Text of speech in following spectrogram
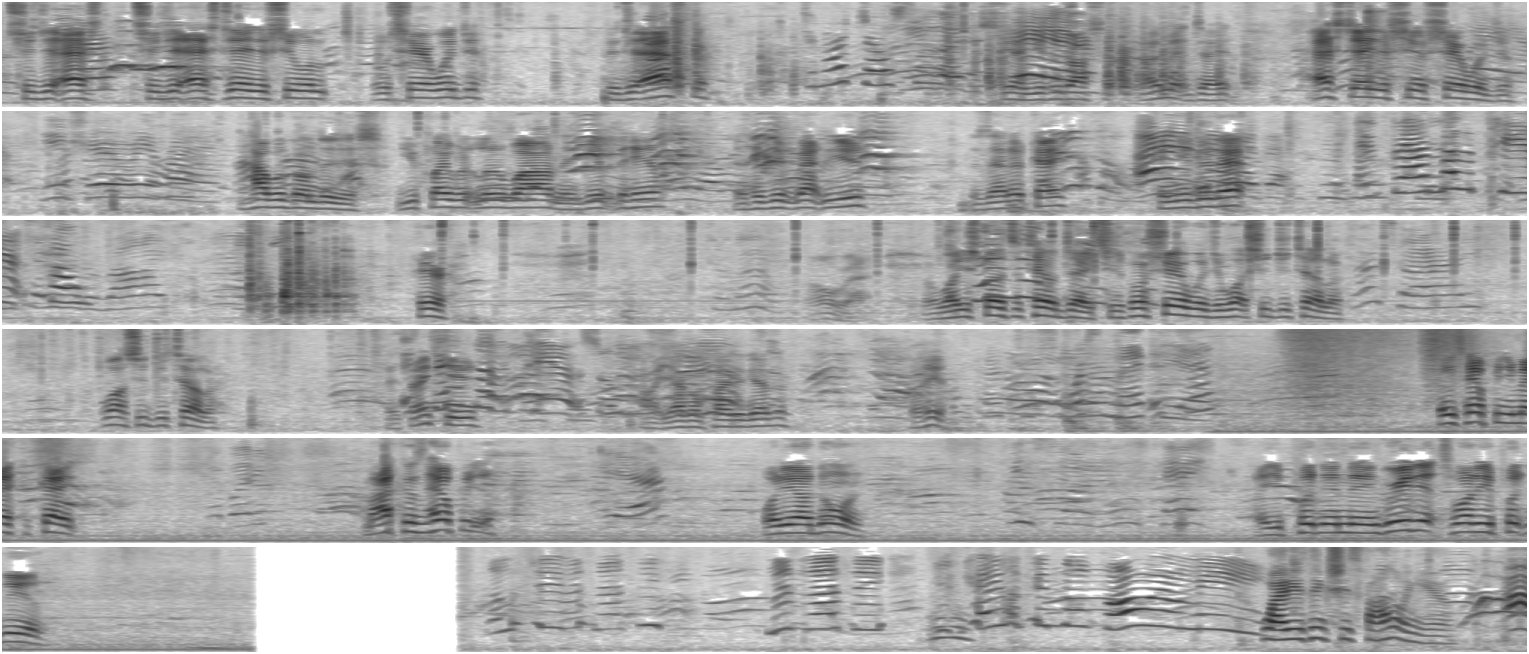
Should you ask? Should you ask Jade if she will, will share with you? Did you ask her? Can I draw some? Yeah, you can draw some. Wait a minute, Jade. Ask Jade if she'll share with you. You share with me. How we gonna do this? You play with it a little while and then give it to him, and he give it back to you. Is that okay? Can you do that? Is there another pencil? Here. All right. Well, what are you supposed to tell Jade? She's gonna share with you. What should you tell her? What should you tell her? Say thank you. All right, y'all gonna play together? Go ahead. Where's Mackie? Who's helping you make a cake? Micah's helping you. Yeah. What are y'all doing? He's so okay. Are you putting in the ingredients? What are you putting in? Let me see, Miss Nancy. Miss Nancy, you Kayla keeps on following me. Why do you think she's following you? I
